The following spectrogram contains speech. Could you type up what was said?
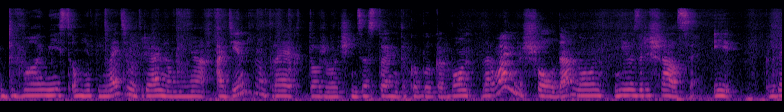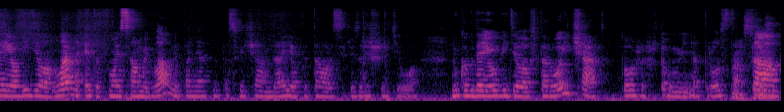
Два месяца. У меня, понимаете, вот реально у меня один ну, проект тоже очень застойный такой был, как бы он нормально шел, да, но он не разрешался. И когда я увидела, ладно, этот мой самый главный, понятно, по свечам, да, я пыталась разрешить его. Но когда я увидела второй чат, тоже, что у меня просто А, там?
